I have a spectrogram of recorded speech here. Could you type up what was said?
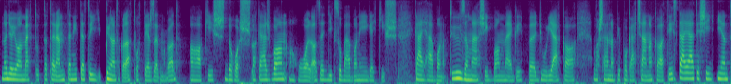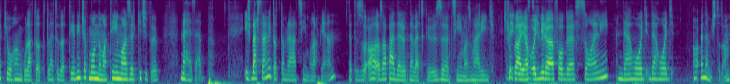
nagyon jól meg tudta teremteni, tehát így pillanatok alatt ott érzed magad a kis dohos lakásban, ahol az egyik szobában ég egy kis kájhában a tűz, a másikban meg épp gyúrják a vasárnapi pogácsának a tésztáját, és így ilyen tök jó hangulatot le tudott írni, csak mondom, a téma azért kicsit nehezebb. És bár számítottam rá a cím alapján, tehát ez az apád előtt nevetkőz cím az már így sugalja, hogy miről fog szólni, de hogy, de hogy nem is tudom.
